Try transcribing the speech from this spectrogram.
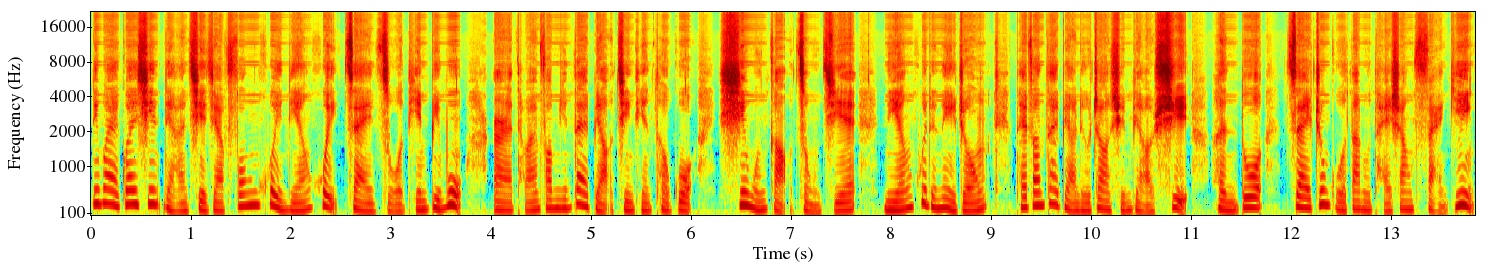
另外，关心两岸企业家峰会年会在昨天闭幕，而台湾方面代表今天透过新闻稿总结年会的内容。台方代表刘兆玄表示，很多在中国大陆台商反映，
